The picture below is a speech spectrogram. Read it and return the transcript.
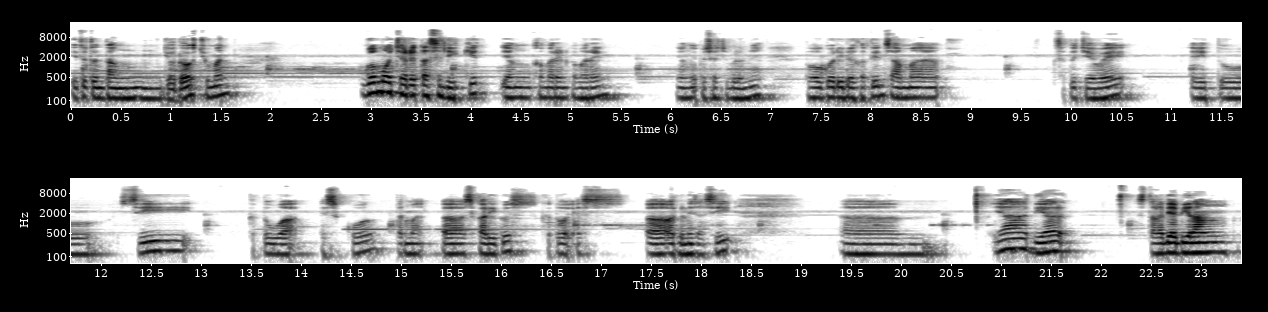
itu tentang jodoh cuman gue mau cerita sedikit yang kemarin-kemarin yang episode sebelumnya bahwa gue dideketin sama satu cewek yaitu si ketua eskul eh, sekaligus ketua es eh, organisasi. Em, ya dia setelah dia bilang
